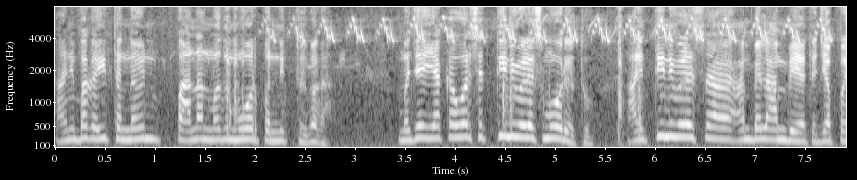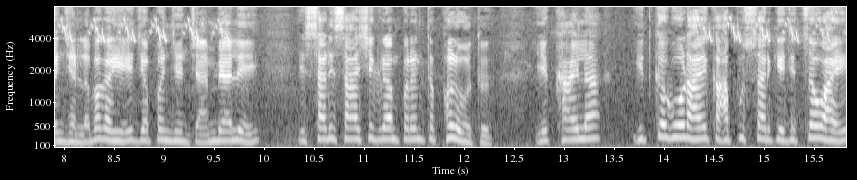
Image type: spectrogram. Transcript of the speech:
आणि बघा इथं नवीन पानांमधून मोर पण निघतोय बघा. म्हणजे एका वर्षात तीन वेळेस मोर येतो. आणि तीन वेळेस आंब्याला आंबे येते जपान झेनला बघा हे जपान झेनचे आंबे आले हे साडेसहाशे ग्रामपर्यंत फळ होतं. हे खायला इतकं गोड आहे का हापूससारखी याची चव आहे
